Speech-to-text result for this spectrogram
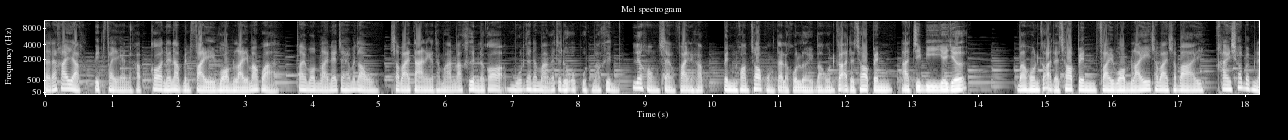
ต่ถ้าใครอยากติดไฟอย่างนั้นนะครับ ก็แนะนำเป็นไฟวอร์มไลท์มากกว่า ไฟวอร์มไลท์เนี่ยจะทำให้เราสบายตาในการทำงานมากขึ้น แล้วก็มูดการทำงานก็จะดูอบอุ่นมากขึ้น เรื่องของแสงไฟนะครับ เป็นความชอบของแต่ละคนเลย บางคนก็อาจจะชอบเป็น RGB เยอะๆ บางคนก็อาจจะชอบเป็นไฟวอร์มไลท์สบายๆ ใครชอบแบบไหน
